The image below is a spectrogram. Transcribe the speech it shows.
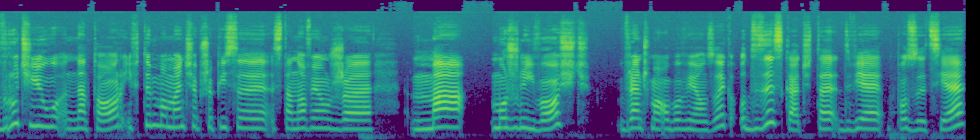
Wrócił na tor i w tym momencie przepisy stanowią, że ma możliwość wręcz ma obowiązek odzyskać te dwie pozycje,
